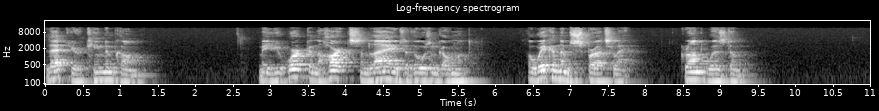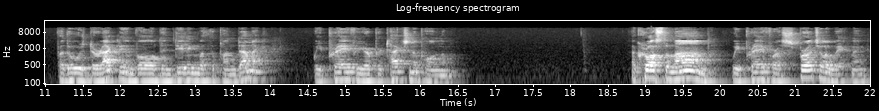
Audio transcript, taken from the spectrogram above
let your kingdom come. May you work in the hearts and lives of those in government. Awaken them spiritually. Grant wisdom. For those directly involved in dealing with the pandemic, we pray for your protection upon them. Across the land, we pray for a spiritual awakening.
